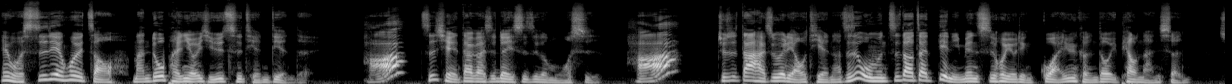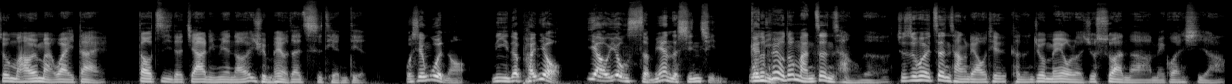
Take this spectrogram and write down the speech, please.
哎、欸，我失恋会找蛮多朋友一起去吃甜点的。哈，之前也大概是类似这个模式。哈，就是大家还是会聊天啊，只是我们知道在店里面吃会有点怪，因为可能都一票男生，所以我们还会买外带到自己的家里面，然后一群朋友在吃甜点。我先问哦，你的朋友要用什么样的心情？我的朋友都蛮正常的，就是会正常聊天，可能就没有了就算了啊，没关系啊。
